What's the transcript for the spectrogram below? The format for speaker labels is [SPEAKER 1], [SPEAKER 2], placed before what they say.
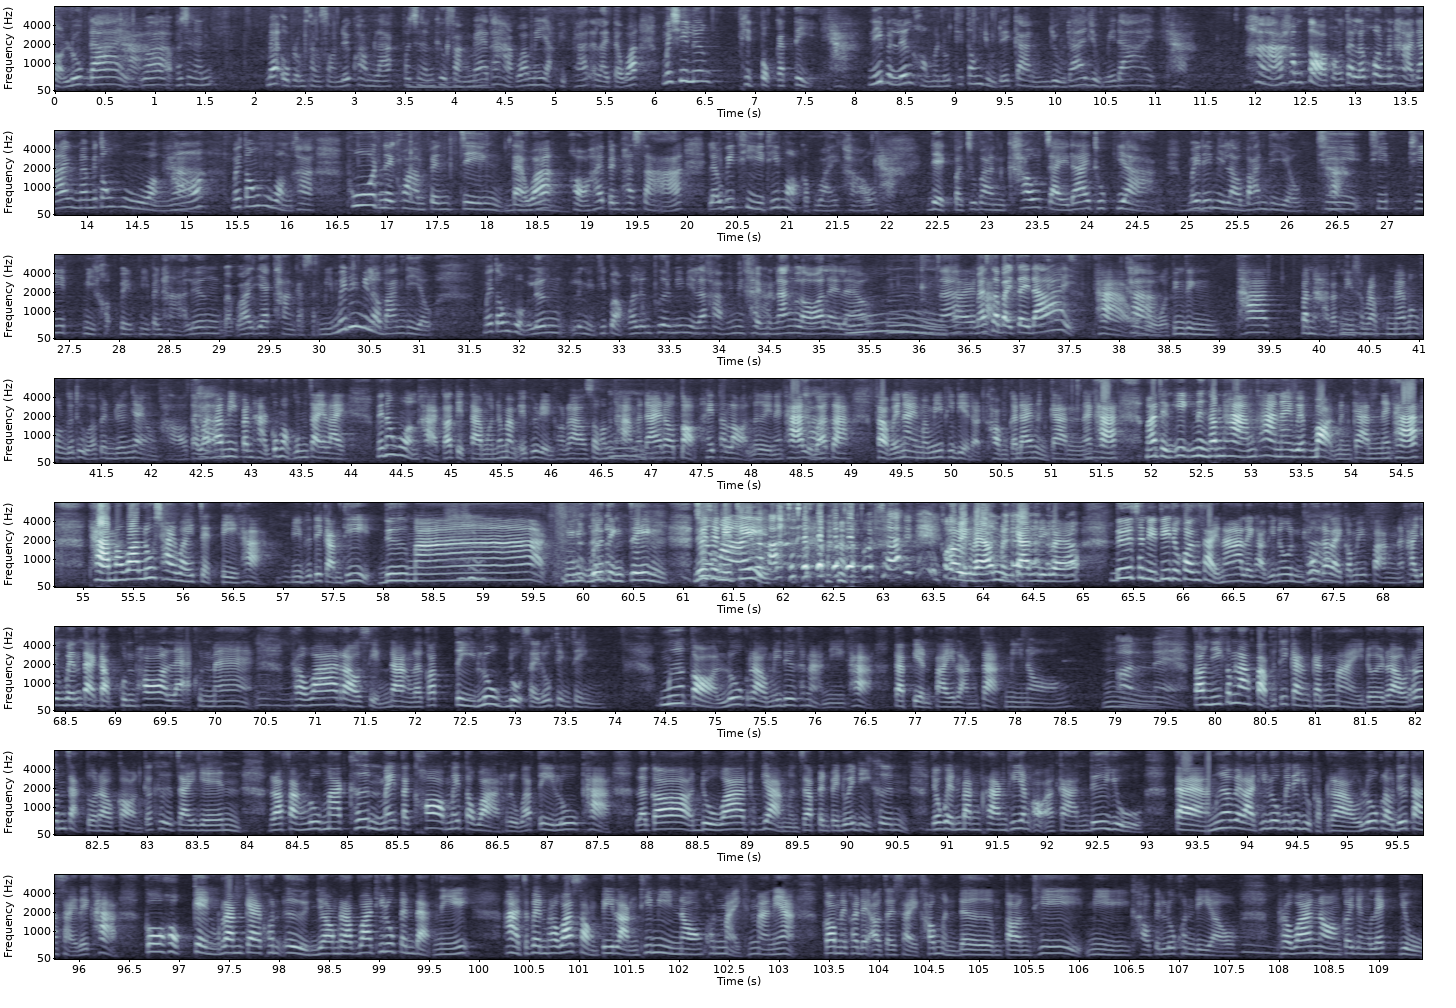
[SPEAKER 1] สอนลูกได้
[SPEAKER 2] ค่ะ
[SPEAKER 1] ว่า เพราะฉะนั้นแม่อบรมสั่งสอนด้วยความรัก เพราะฉะนั้นคือฟังแม่ถ้าหากว่าไม่อยากผิดพลาดอะไร แต่ว่าไม่ใช่เรื่องผิดปกติ
[SPEAKER 2] ค่ะ
[SPEAKER 1] นี่เป็นเรื่องของมนุษย์ที่ต้องอยู่ด้วยกันอยู่ได้อยู่ไม่ได้
[SPEAKER 2] ค่ะ
[SPEAKER 1] หาคำตอบของแต่ละคนมันหาได้คุณแม่ไม่ต้องห่วงเนาะ
[SPEAKER 2] ค่ะ
[SPEAKER 1] ไม่ต้องห่วงค่ะ พูดในความเป็นจริง แต่ว่าขอให้เป็นภาษาและวิธีที่เหมาะกับวัยเขา
[SPEAKER 2] ค่ะ
[SPEAKER 1] เด็กปัจจุบันเข้าใจได้ทุกอย่าง ไม่ได้มีเราบ้านเดียว
[SPEAKER 2] ค่ะ
[SPEAKER 1] ที่ที่ที่มีเขาเป็นมีปัญหาเรื่องแบบว่าแยกทางกับสามีไม่ได้มีเราบ้านเดียว ไม่ต้องห่วงเรื่องเรื่องอย่างที่บอกว่าเรื่องเพื่อนไม่มีแล้วค่ะ ไม่มีใครมานั่งล้ออะไรแล้ว
[SPEAKER 2] อืม
[SPEAKER 1] อืมนะ
[SPEAKER 2] ใช่ค่ะ
[SPEAKER 1] แม่สบายใจได้
[SPEAKER 2] ค่ะโอ้
[SPEAKER 1] ค่ะ
[SPEAKER 2] โหจริงๆ ถ้า ปัญหาแบบนี้
[SPEAKER 1] อืม
[SPEAKER 2] สำหรับคุณแม่บางคนก็ถือว่าเป็นเรื่องใหญ่ของเขา แต่ว่า
[SPEAKER 1] ค่ะ
[SPEAKER 2] ถ้ามีปัญหากุ้มอกกุ้มใจอะไร ไม่ต้องห่วงค่ะ ก็ติดตามมดมัมเอพิเรียนของเรา ส่งคำถาม
[SPEAKER 1] อืม
[SPEAKER 2] มาได้เราตอบให้ตลอดเลยนะคะ หรือ
[SPEAKER 1] ค่ะ
[SPEAKER 2] ว่าจะฝากไว้ใน m u m m y p e d i a c o m ก็ได้เหมือนกันนะคะ มาถึงอีกหนึ่งคำถามค่ะในเว็บบอร์ดเหมือนกันนะคะ ถามมาว่าลูกชายวัย7ปีค่ะ มีพฤติกรรมที่ดื้อมาก ดื้อจริง ๆ ดื้อชนิดที่
[SPEAKER 1] ชื่อไม้เหรอคะไม่ใช่
[SPEAKER 2] เอาอีกแล้วเหมือนกันอีกแล้ว ดื้อชนิดที่ทุกคนใส่หน้าเลยค่ะพี่นุ่น พูดอะไรก็ไม่ฟังนะคะ ยกเว้นแต่กับคุณพ่อและคุณแม่
[SPEAKER 1] อือหือ
[SPEAKER 2] เพราะว่าเราเสียงดังแล้วก็ตีลูกดุใส่ลูกจริง ๆ เมื่อก่อนลูกเราไม่ดื้อขนาดนี้ค่ะ แต่เปลี่ยนไปหลังจากมีน้อง อืม
[SPEAKER 1] อันแน่
[SPEAKER 2] ตอนนี้กำลังปรับพฤติกรรมกันใหม่ โดยเราเริ่มจากตัวเราก่อนก็คือใจเย็น รับฟังลูกมากขึ้น ไม่ตะคอกไม่ตวาดหรือว่าตีลูกค่ะ แล้วก็ดูว่าทุกอย่างเหมือนจะเป็นไปด้วยดีขึ้น ยกเว้นบางครั้งที่ยังออกอาการดื้ออยู่ แต่เมื่อเวลาที่ลูกไม่ได้อยู่กับเรา ลูกเราดื้อตาใสเลยค่ะ โกหกเก่งรังแกคนอื่น ยอมรับว่าที่ลูกเป็นแบบนี้ อาจจะเป็นเพราะว่า 2 ปีหลังที่มีน้องคนใหม่ขึ้นมาเนี่ยก็ไม่ค่อยได้เอาใจใส่เขาเหมือนเดิม ตอนที่มีเขาเป็นลูกคนเดียว เพราะว่าน้องก็ยังเล็กอยู่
